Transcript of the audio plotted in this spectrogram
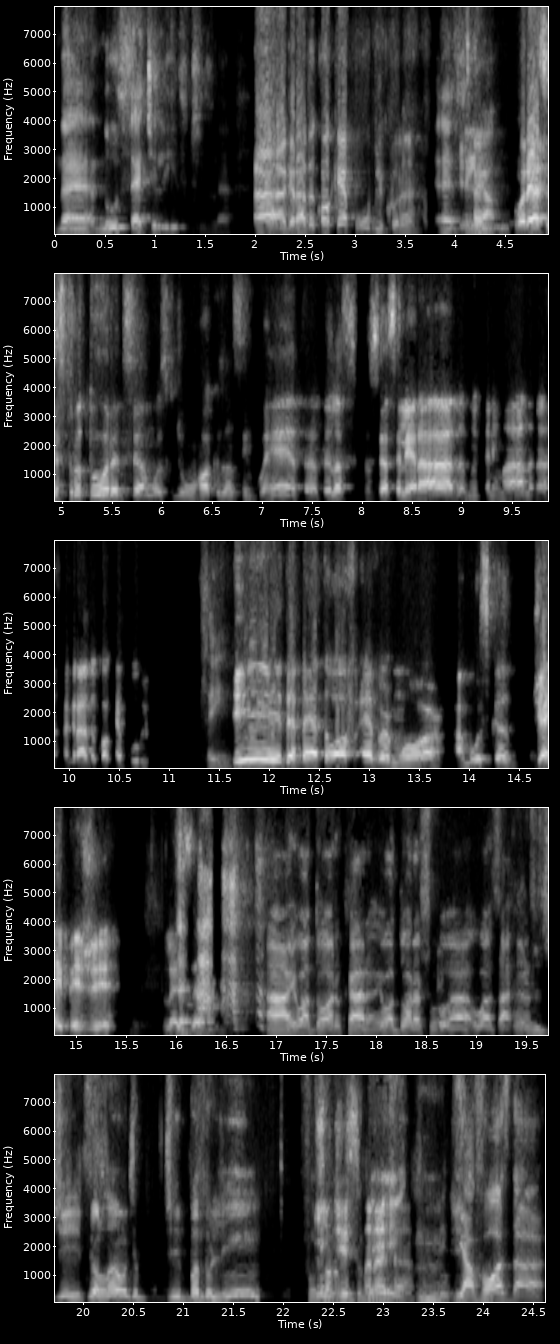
né, nos set lists. Né? Ah, agrada qualquer público, né? É, sim. Por essa estrutura de ser uma música de um rock dos anos 50, pela ser acelerada, muito animada, né? agrada qualquer público. Sim. E The Battle of Evermore, a música de RPG. ah, eu adoro, cara. Eu adoro. Acho ah, os arranjos de violão, de, de bandolim. Funciona muito né, bem. Né, e a voz da,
